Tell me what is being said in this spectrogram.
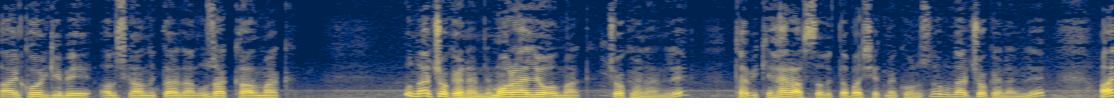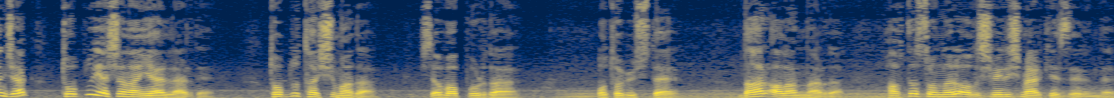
alkol gibi alışkanlıklardan uzak kalmak. Bunlar çok önemli. Moralli olmak çok önemli. Tabii ki her hastalıkla baş etme konusunda bunlar çok önemli. Ancak toplu yaşanan yerlerde, toplu taşımada, işte vapurda, otobüste, dar alanlarda, hafta sonları alışveriş merkezlerinde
